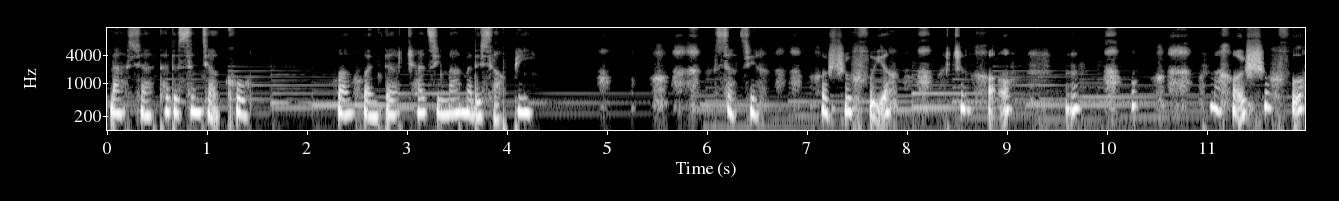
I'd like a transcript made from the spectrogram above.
拉下她的三角裤，缓缓地插进妈妈的小臂。小健，好舒服呀，真好，嗯，妈好舒服。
